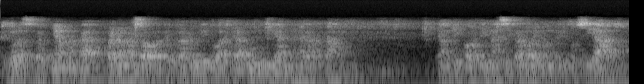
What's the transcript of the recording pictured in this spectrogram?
itulah sebabnya maka pada masa Orde Baru itu ada undian harapan yang dikoordinasikan oleh Menteri Sosial.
